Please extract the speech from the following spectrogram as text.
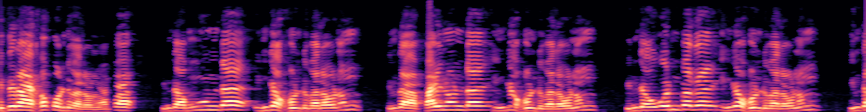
எதிராக கொண்டு வரணும். அப்ப இந்த மூண்டை இங்க கொண்டு வரணும் இந்த பதினொன்றை இங்க கொண்டு வரணும் இந்த ஒன்பதை இங்க கொண்டு வரணும் இந்த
